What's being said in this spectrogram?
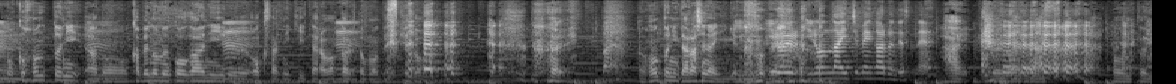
うん、僕本当にあの壁の向こう側にいる奥さんに聞いたらわかると思うんですけど、はい。本当にだらしない人間なので。いろいろいろんな一面があるんですね。はい。いろいろあります。本当に。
